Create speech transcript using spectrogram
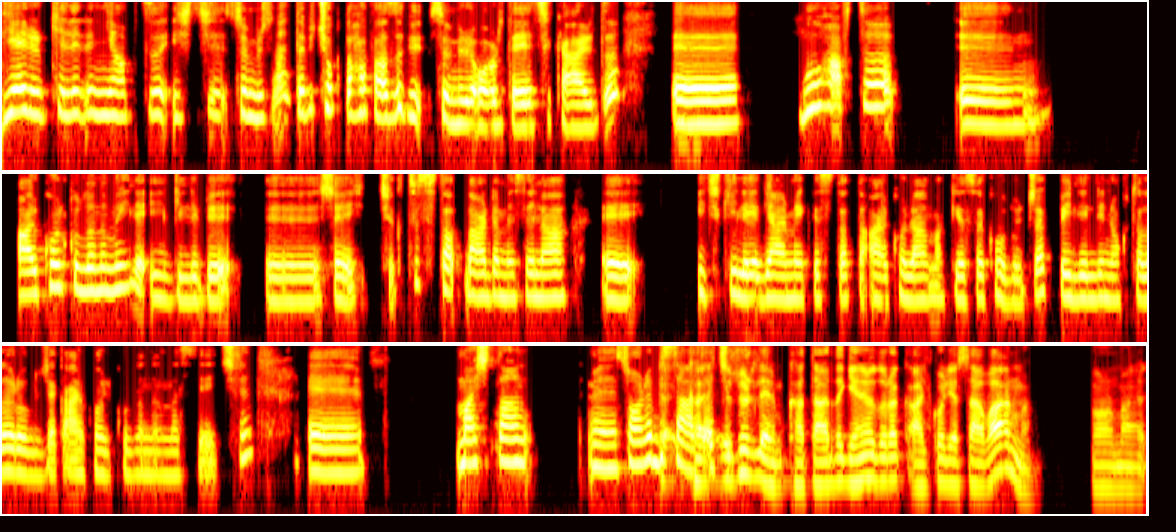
diğer ülkelerin yaptığı işçi sömürüsünden tabii çok daha fazla bir sömürü ortaya çıkardı. E, bu hafta e, alkol kullanımı ile ilgili bir e, şey çıktı. Statlarda mesela e, içkiyle gelmek ve statta alkol almak yasak olacak. Belirli noktalar olacak alkol kullanılması için. E, maçtan e, sonra bir saat Ka- açık. özür dilerim. Katar'da genel olarak alkol yasağı var mı? Normal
